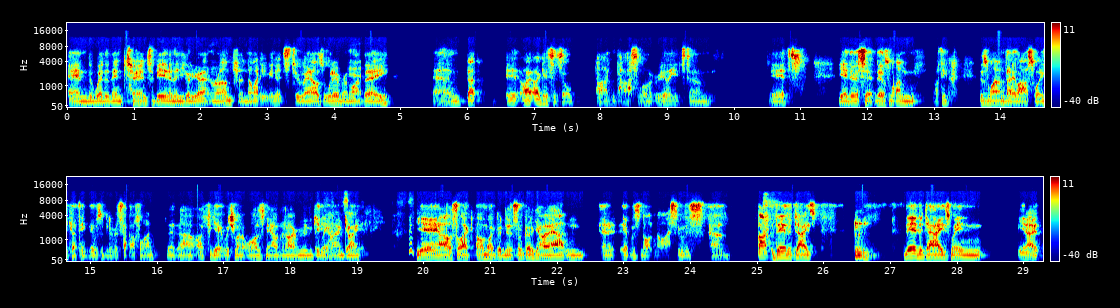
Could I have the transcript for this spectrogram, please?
and the weather then turns a bit and then you've got to go out and run for 90 minutes, two hours, or whatever it yeah. might be. Um, but it, I, I, guess it's all part and parcel of it, really. It's um, yeah, it's yeah. There was certain, there was one. I think there was one day last week. I think there was a bit of a tough one that uh, I forget which one it was now, but I remember getting home going. yeah, I was like, oh my goodness, I've got to go out, and and it, it was not nice. It was, um, but they're the days. they're the days when you know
